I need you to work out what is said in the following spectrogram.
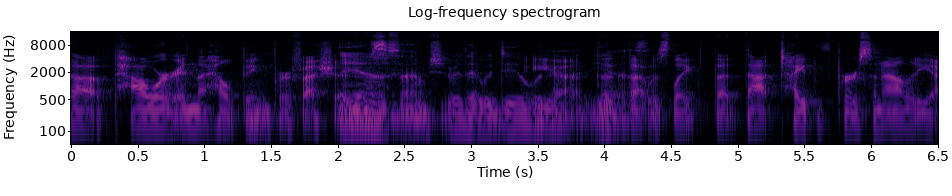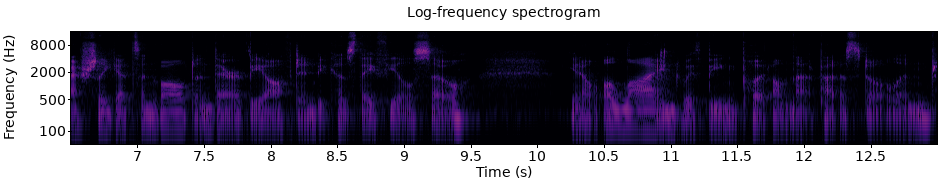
uh, power in the helping professions Yes, I'm sure they would deal with yeah that. that, Yes. that was like that that type of personality actually gets involved in therapy often because they feel so you know aligned with being put on that pedestal and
